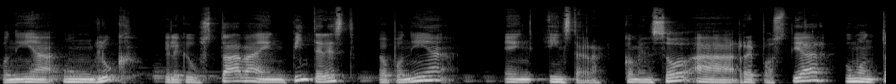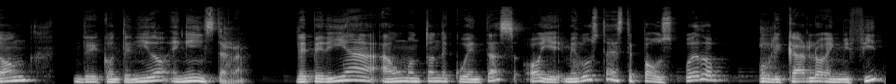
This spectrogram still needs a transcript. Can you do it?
ponía un look que le gustaba en Pinterest, lo ponía en Instagram. Comenzó a repostear un montón de contenido en Instagram. Le pedía a un montón de cuentas, oye, me gusta este post, ¿puedo publicarlo en mi feed?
